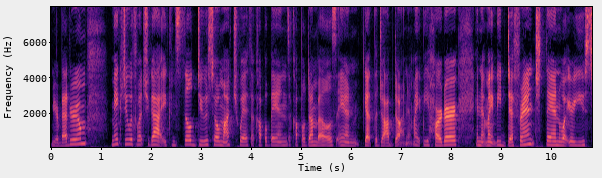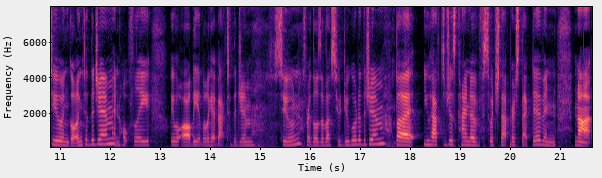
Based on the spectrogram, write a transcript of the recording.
your bedroom, make do with what you got. You can still do so much with a couple bands, a couple dumbbells, and get the job done. It might be harder and it might be different than what you're used to and going to the gym. And hopefully, we will all be able to get back to the gym soon for those of us who do go to the gym, but you have to just kind of switch that perspective and not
